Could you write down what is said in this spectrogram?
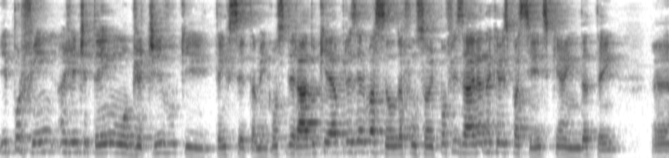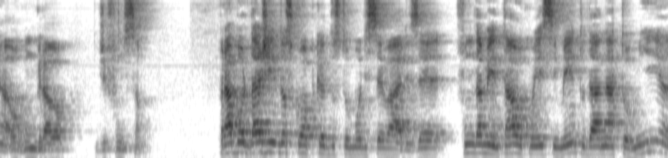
E por fim, a gente tem um objetivo que tem que ser também considerado, que é a preservação da função hipofisária naqueles pacientes que ainda têm é, algum grau de função. Para a abordagem endoscópica dos tumores celares é fundamental o conhecimento da anatomia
